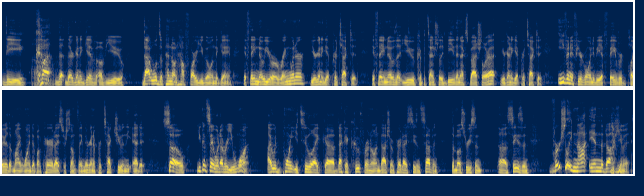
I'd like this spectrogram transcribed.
The cut that they're going to give of you that will depend on how far you go in the game. If they know you're a ring winner, you're going to get protected. If they know that you could potentially be the next bachelorette, you're going to get protected. Even if you're going to be a favored player that might wind up on Paradise or something, they're going to protect you in the edit. So you can say whatever you want. I would point you to like uh, Becca Kufrin on Bachelor in Paradise season seven, the most recent uh, season, virtually not in the document.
